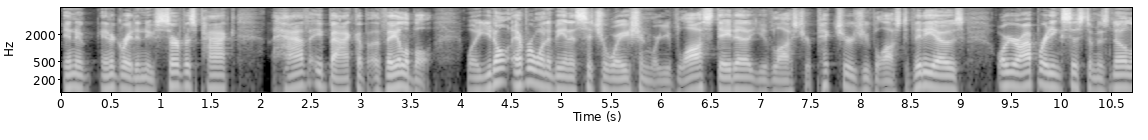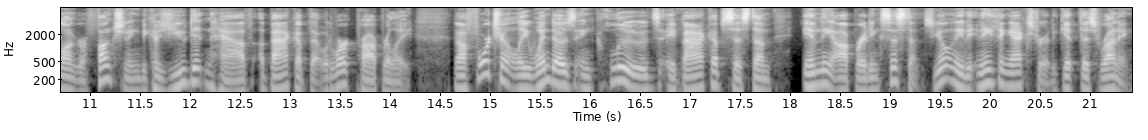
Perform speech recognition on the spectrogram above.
integrate a new service pack, have a backup available. Well, you don't ever want to be in a situation where you've lost data, you've lost your pictures, you've lost videos, or your operating system is no longer functioning because you didn't have a backup that would work properly. Now, fortunately, Windows includes a backup system in the operating system. So you don't need anything extra to get this running.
